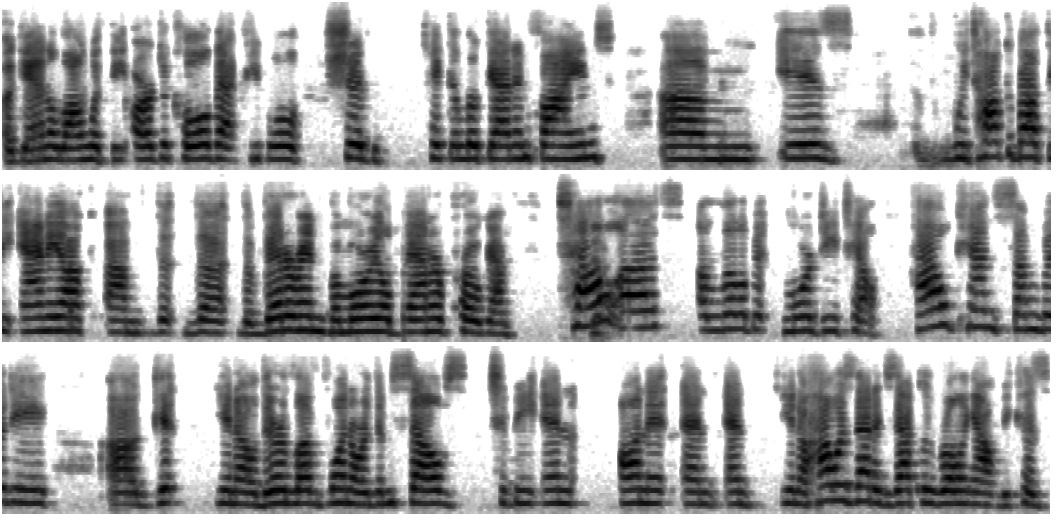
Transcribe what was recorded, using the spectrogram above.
again, along with the article that people should take a look at and find, um, is we talk about the Antioch, um, the, the, the Veteran Memorial Banner Program. Tell yeah. us a little bit more detail. How can somebody uh, get, you know, their loved one or themselves to be in on it? And, and, you know, how is that exactly rolling out? Because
